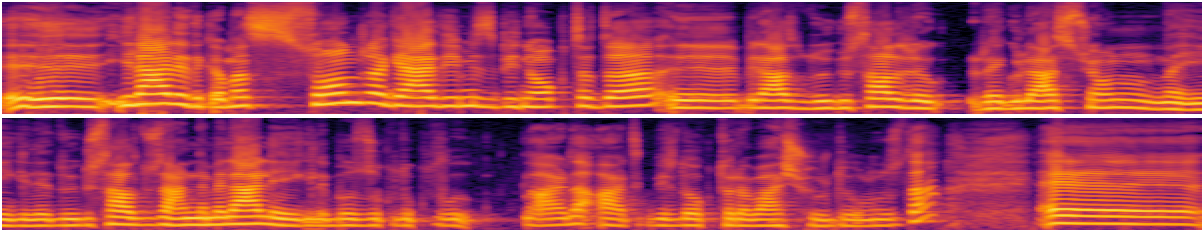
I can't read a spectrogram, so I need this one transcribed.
e, ilerledik ama sonra geldiğimiz bir noktada e, biraz duygusal re- regülasyonla ilgili, duygusal düzenlemelerle ilgili bozukluklarda artık bir doktora başvurduğumuzda e,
